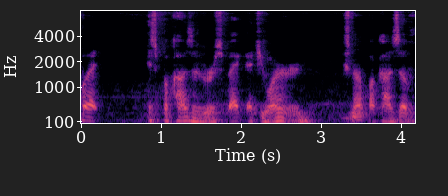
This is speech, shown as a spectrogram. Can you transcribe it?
but it's because of the respect that you earn. It's not because of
